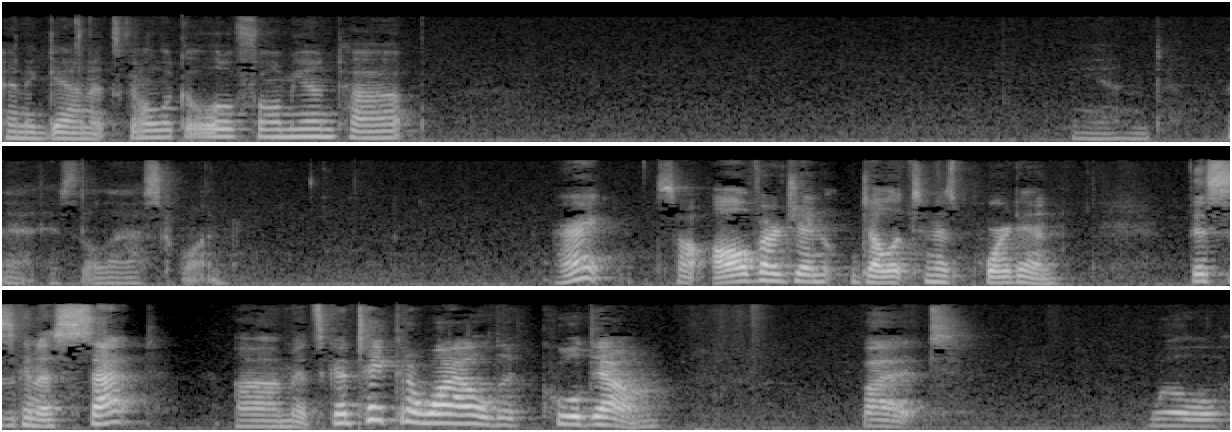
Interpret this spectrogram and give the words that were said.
And again, it's going to look a little foamy on top. And that is the last one. All right, so all of our gelatin is poured in. This is going to set. Um, it's going to take it a while to cool down, but we'll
